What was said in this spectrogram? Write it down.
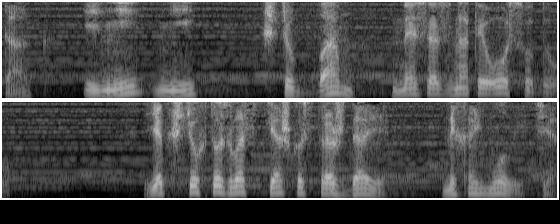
так, і ні, ні, щоб вам не зазнати осуду. Якщо хто з вас тяжко страждає, нехай молиться,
